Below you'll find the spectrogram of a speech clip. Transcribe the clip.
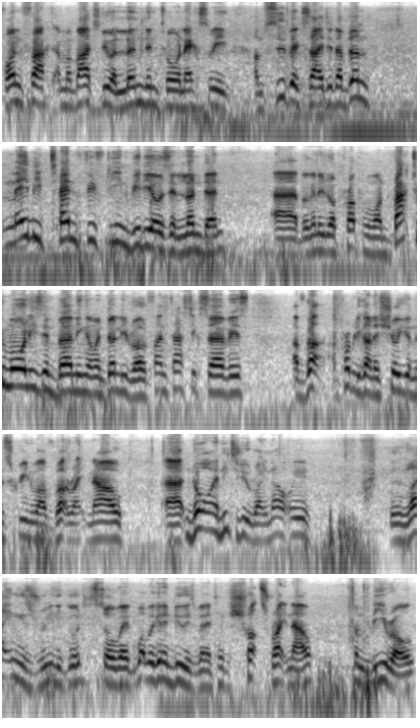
Fun fact, I'm about to do a London tour next week. I'm super excited. I've done maybe 10 15 videos in london. Uh, we're to do a proper one. Back to morley's in birmingham on dudley road. Fantastic service. I've got i'm probably to show you on the screen what i've got right now. Uh, no i need to do it right now oh, the lighting is really good. So we're, what we're to do is we're to take shots right now some b-roll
